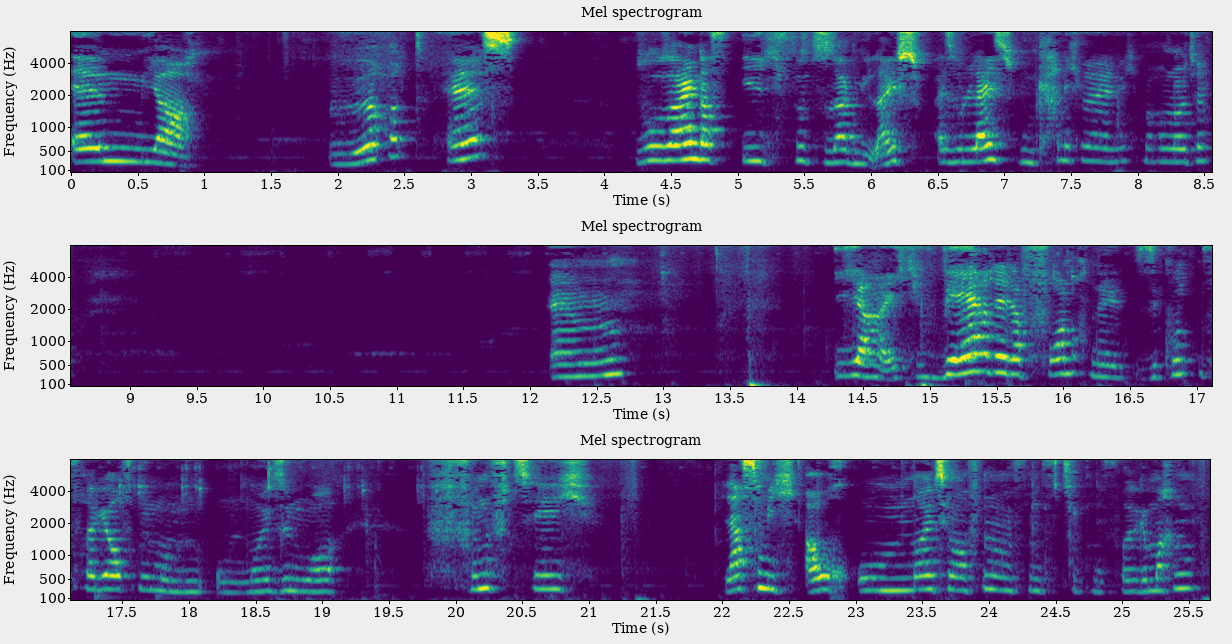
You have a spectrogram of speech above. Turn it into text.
Ähm, ja. Wird es so sein, dass ich sozusagen live, also Livestream kann ich leider nicht machen, Leute. Ähm, ja, ich werde davor noch eine Sekundenfolge aufnehmen um, um 19.50 Uhr. Lass mich auch um 19.55 Uhr eine Folge machen.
